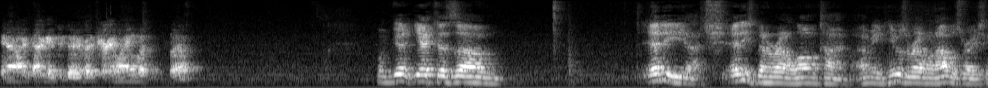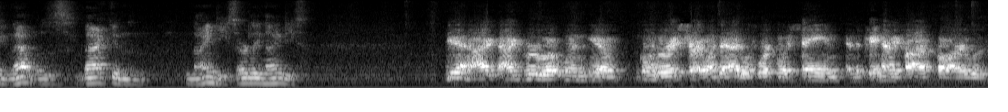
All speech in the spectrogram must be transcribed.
you know I, I get to go to victory lane with him. So Well, good. Yeah, because um, Eddie uh, Eddie's been around a long time. I mean, he was around when I was racing. That was back in the '90s, early '90s. Yeah, I, I grew up when you know going to the racetrack. My dad was working with Shane in the K95 car. It was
